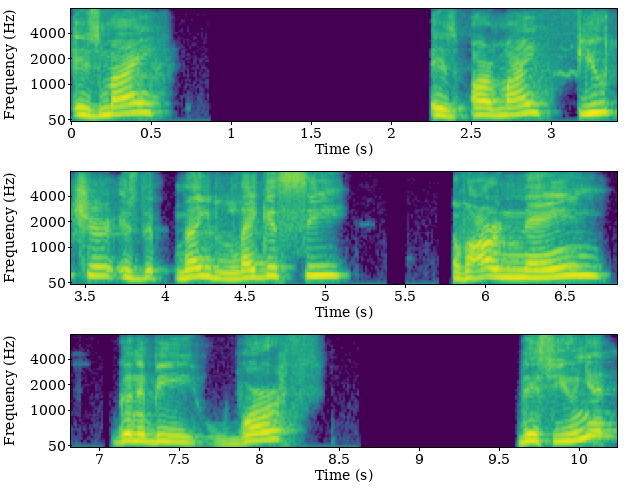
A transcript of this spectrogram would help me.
is my is are my future is the my legacy of our name going to be worth this union?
